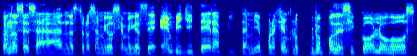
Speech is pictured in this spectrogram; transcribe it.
conoces a nuestros amigos y amigas de MBG Therapy también, por ejemplo, grupo de psicólogos,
